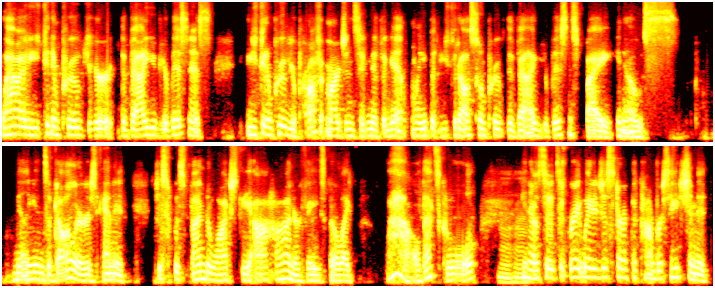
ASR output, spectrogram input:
wow, you could improve your the value of your business. You could improve your profit margin significantly, but you could also improve the value of your business by, you know, millions of dollars. And it just was fun to watch the aha in her face go like, wow, that's cool. Mm-hmm. You know, so it's a great way to just start the conversation. It,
